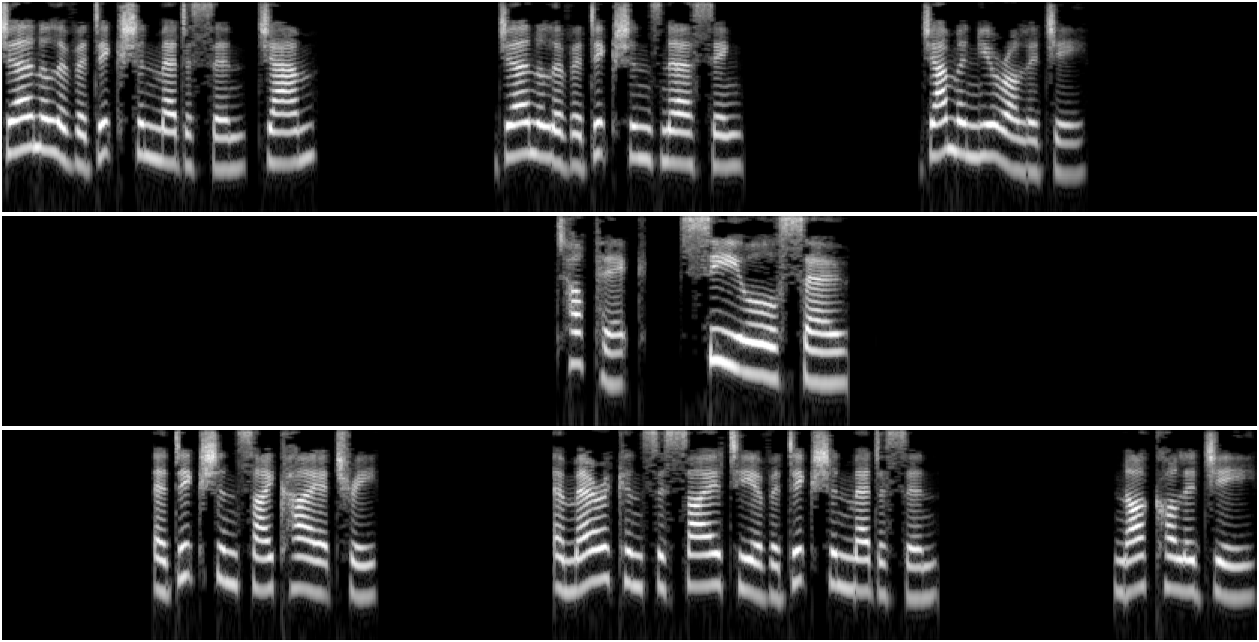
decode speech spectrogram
Journal of Addiction Medicine JAM Journal of Addictions Nursing. JAMA Neurology. Topic See also Addiction psychiatry American Society of Addiction Medicine Narcology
